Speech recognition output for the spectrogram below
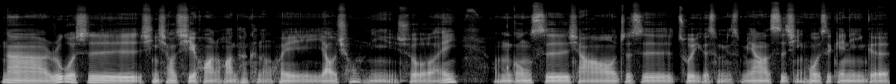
那如果是行销企划的话，他可能会要求你说：“哎，我们公司想要就是做一个什么什么样的事情，或者是给你一个。”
